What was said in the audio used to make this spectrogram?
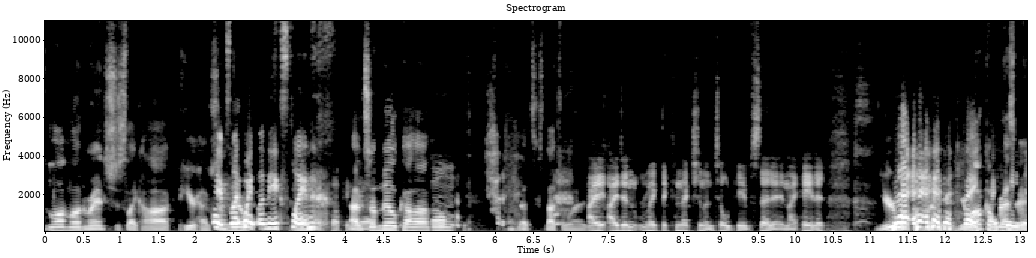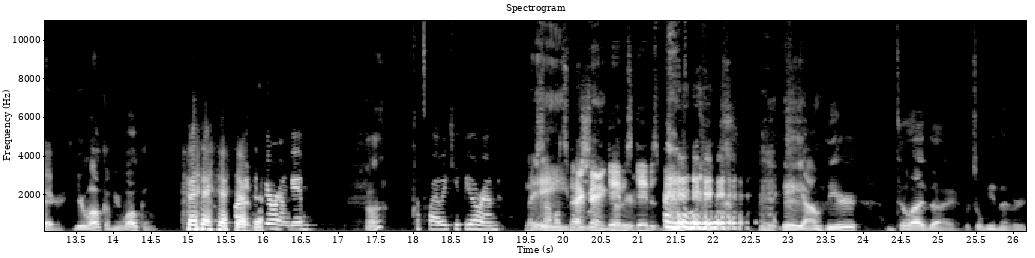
Lon Lon Ranch just like, haha, here, have some Gabe's like, milk. wait, let me Oh explain. my fucking have God. some milk, haha. Um, That's that's why. I I didn't make the connection until Gabe said it, and I hate it. You're welcome, brother. You're welcome, I brother. You're welcome. You're welcome. Why keep you around, Gabe. Huh? That's why we keep you around. Next time on Smash bang, Team bang, Games, brother. Gabe is banned. Hey, hey, I'm here until I die, which will be never.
